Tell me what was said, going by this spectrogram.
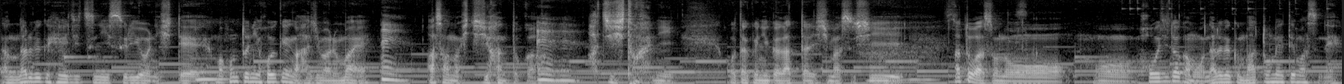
あのなるべく平日にするようにして、うん、まあ、本当に保育園が始まる前、ええ、朝の7時半とか、え、8時とかにお宅に伺ったりしますしあとはその法事とかもなるべくまとめてますね。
